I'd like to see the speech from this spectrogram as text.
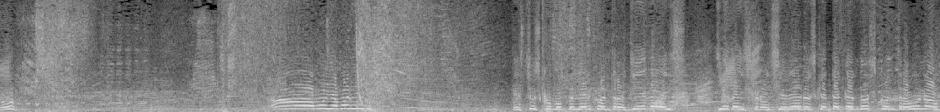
Oh. ¡Voy a morir! Esto es como pelear contra Jedi. Jedi traicioneros que atacan dos contra uno.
